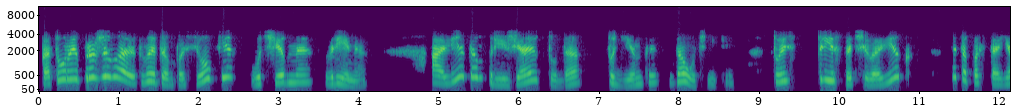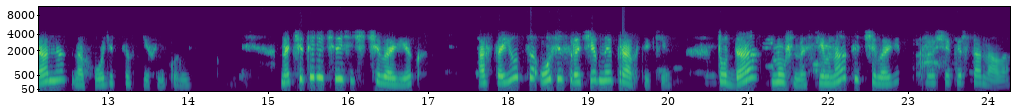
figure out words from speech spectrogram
которые проживают в этом поселке в учебное время. А летом приезжают туда студенты-заочники. То есть 300 человек это постоянно находится в техникуме. На 4000 человек остается офис врачебной практики. Туда нужно 17 человек персонала.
